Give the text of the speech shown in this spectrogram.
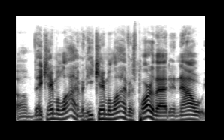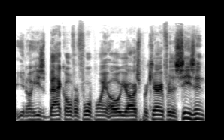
um, they came alive and he came alive as part of that. And now, you know, he's back over 4.0 yards per carry for the season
